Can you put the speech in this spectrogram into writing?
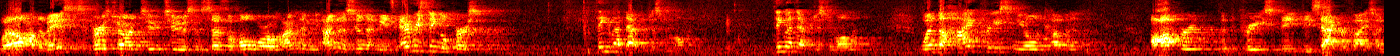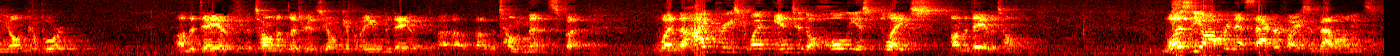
well, on the basis of 1 John 2 2, since it says the whole world, I'm going, to, I'm going to assume that means every single person. Think about that for just a moment. Think about that for just a moment. When the high priest in the Old Covenant offered the priest the, the sacrifice on Yom Kippur, on the Day of Atonement, literally it's Yom Kippurim, the Day of, of, of Atonements, but when the high priest went into the holiest place on the Day of Atonement, was he offering that sacrifice to the Babylonians?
